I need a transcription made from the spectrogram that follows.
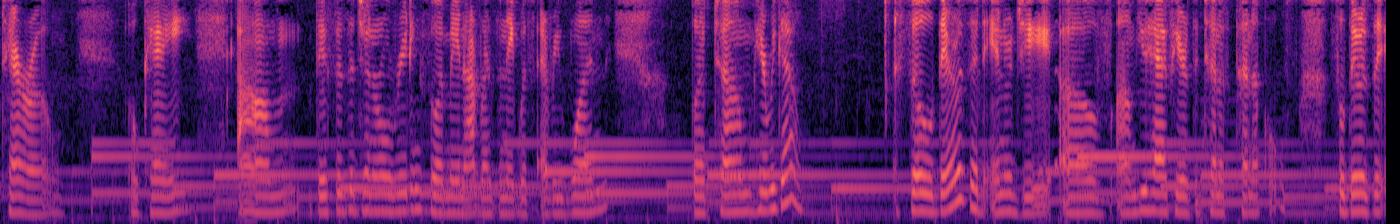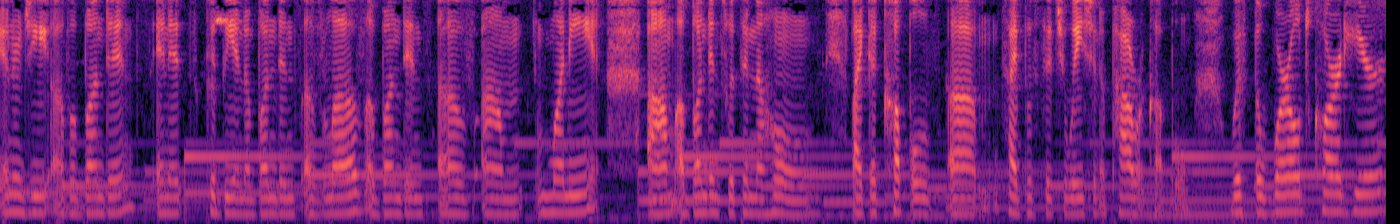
tarot. Okay, um, this is a general reading, so it may not resonate with everyone, but um, here we go so there's an energy of um, you have here the ten of pentacles. So there's the energy of abundance and it could be an abundance of love abundance of um, money um, abundance within the home like a couple's um, type of situation a power couple. With the world card here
